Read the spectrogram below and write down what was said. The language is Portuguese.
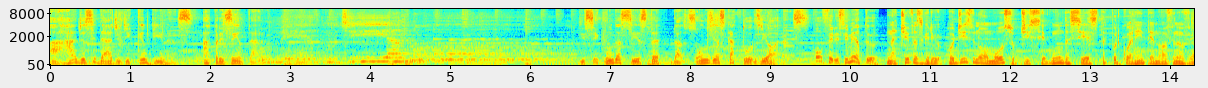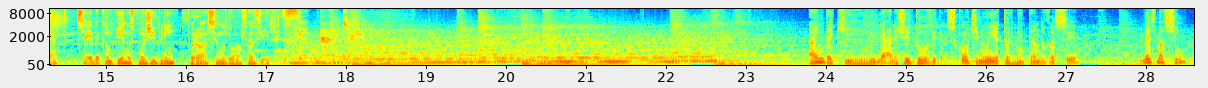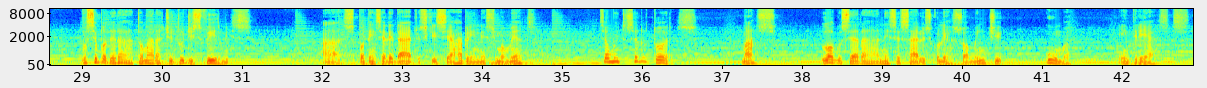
A Rádio Cidade de Campinas apresenta Momento de amor. De segunda a sexta, das 11 às 14 horas. Oferecimento: Nativas Grill. Rodízio no almoço de segunda a sexta por R$ 49,90. Saída Campinas Mojibrim, próximo do Alphaville. Cidade. Ainda que milhares de dúvidas continuem atormentando você, mesmo assim, você poderá tomar atitudes firmes. As potencialidades que se abrem neste momento são muito sedutoras, mas logo será necessário escolher somente uma entre essas,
